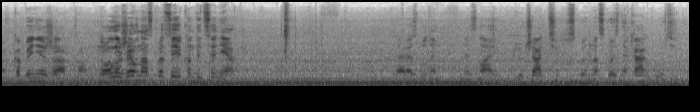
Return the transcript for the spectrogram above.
А в кабині жарко. Ну але вже в нас працює кондиціонер. Зараз будемо, не знаю, включати, на сквозняках будуть.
